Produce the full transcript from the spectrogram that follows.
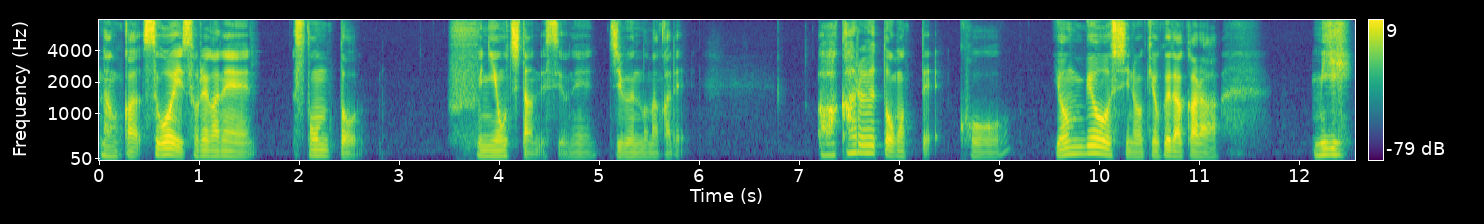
なんかすごいそれがね、ストンと腑に落ちたんですよね、自分の中で。あわかると思って、こう、4拍子の曲だから、右、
